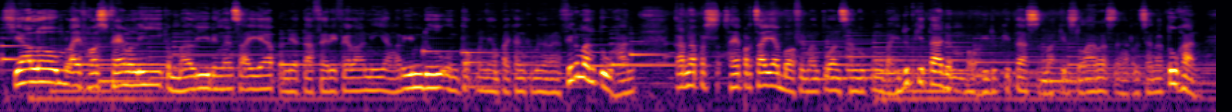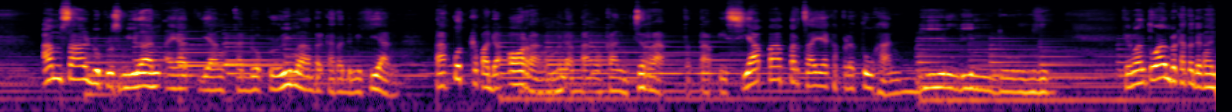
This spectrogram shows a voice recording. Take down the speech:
Shalom Lifehouse Family, kembali dengan saya Pendeta Ferry Felani yang rindu untuk menyampaikan kebenaran firman Tuhan. Karena pers saya percaya bahwa firman Tuhan sanggup mengubah hidup kita dan membawa hidup kita semakin selaras dengan rencana Tuhan. Amsal 29 ayat yang ke-25 berkata demikian Takut kepada orang mendatangkan jerat Tetapi siapa percaya kepada Tuhan dilindungi. Firman Tuhan berkata dengan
